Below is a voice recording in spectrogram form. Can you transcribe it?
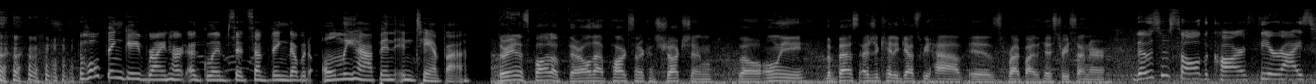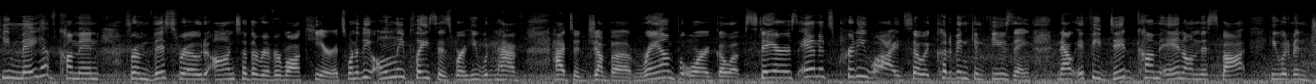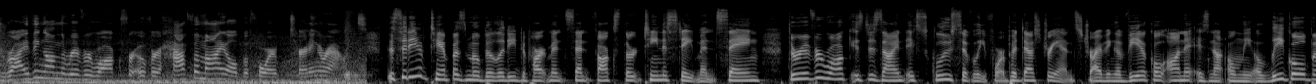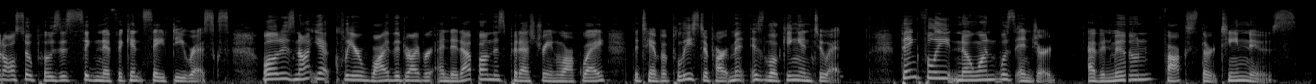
the whole thing gave Reinhardt a glimpse at something that would only happen in Tampa. There ain't a spot up there. All that park's under construction. Though only the best educated guess we have is right by the History Center. Those who saw the car theorize he may have come in from this road onto the Riverwalk here. It's one of the only places where he wouldn't have had to jump a ramp or go upstairs, and it's pretty wide, so it could have been confusing. Now, if he did come in on this spot, he would have been driving on the Riverwalk for over half a mile before turning around. The City of Tampa's Mobility Department sent Fox 13 a statement saying the Riverwalk is designed exclusively for pedestrians. Driving a vehicle on it is not only illegal, but also poses significant safety risks. While it is not yet clear why the driver ended up on this pedestrian walkway, the Tampa Police Department is looking into it. Thankfully, no one was injured. Evan Moon, Fox 13 News.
